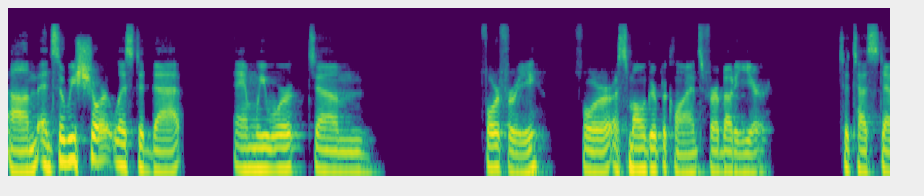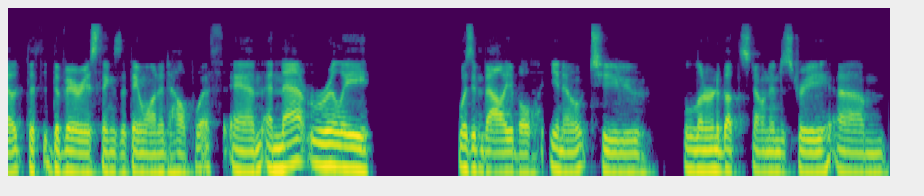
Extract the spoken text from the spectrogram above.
Um, and so we shortlisted that and we worked um, for free for a small group of clients for about a year to test out the, the various things that they wanted help with. And, and that really was invaluable, you know, to learn about the stone industry, um,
